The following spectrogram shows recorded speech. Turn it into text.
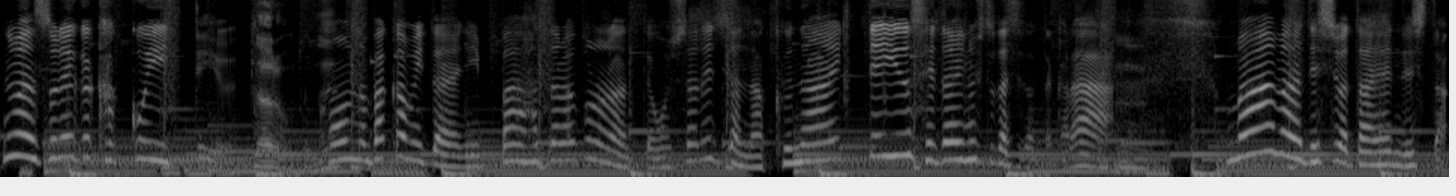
まあそれがかっこいいっていう。うんなるほどね。こんなバカみたいにいっぱい働くのなんておしゃれじゃなくないっていう世代の人たちだったから、まあまあ弟子は大変でした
